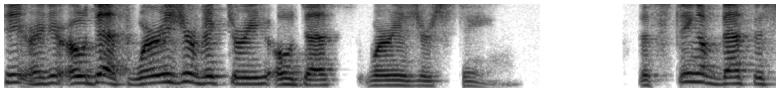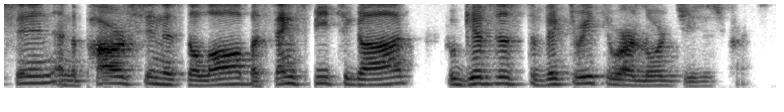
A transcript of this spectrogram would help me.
See right here. Oh, death, where is your victory? Oh, death, where is your sting? The sting of death is sin, and the power of sin is the law. But thanks be to God who gives us the victory through our Lord Jesus Christ.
